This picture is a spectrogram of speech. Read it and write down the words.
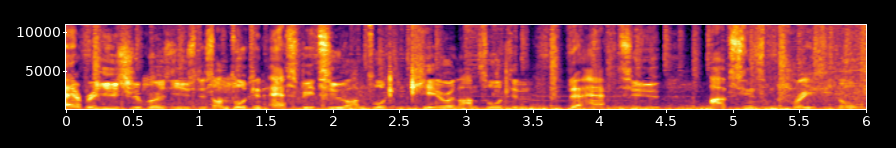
Every YouTuber has used this. I'm talking SV2, I'm talking Kieran, I'm talking the F2. I've seen some crazy goals.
